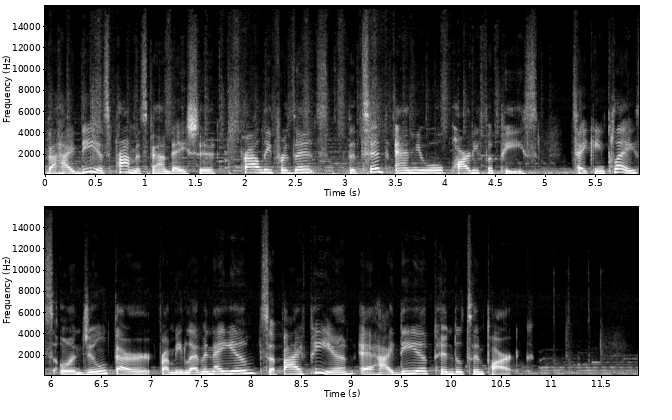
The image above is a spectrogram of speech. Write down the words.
The Hadiya's Promise Foundation proudly presents the 10th annual Party for Peace, taking place on June 3rd from 11 a.m. to 5 p.m. at Hadiya Pendleton Park.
